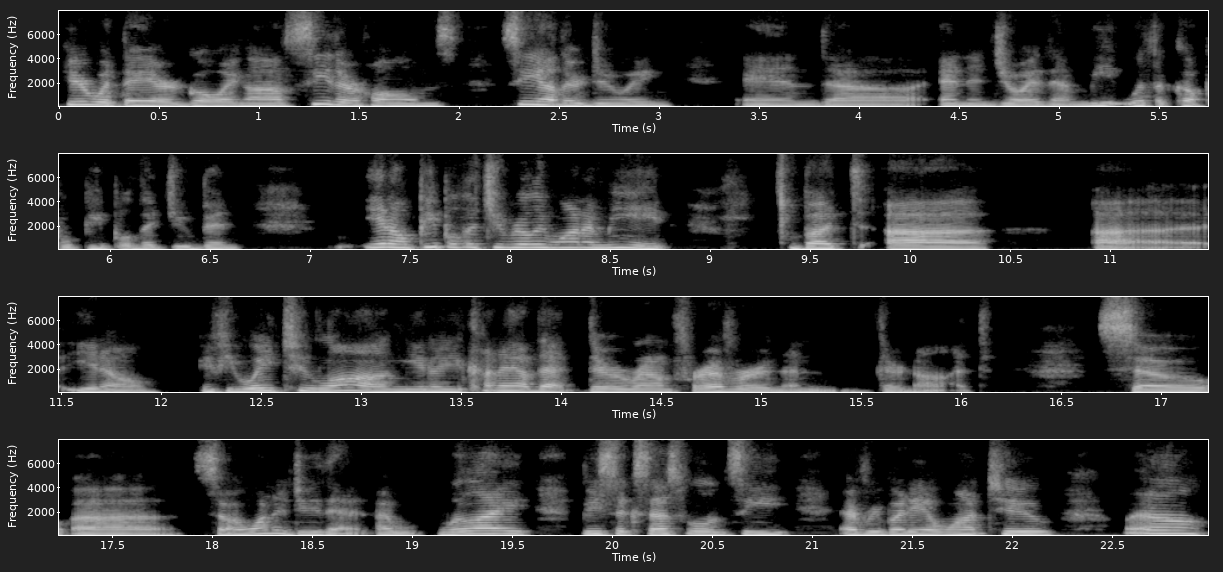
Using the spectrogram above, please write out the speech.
hear what they are going off see their homes see how they're doing and uh and enjoy them. Meet with a couple people that you've been you know people that you really want to meet but uh uh you know if you wait too long you know you kind of have that they're around forever and then they're not so, uh, so I want to do that. I, will I be successful and see everybody I want to? Well,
